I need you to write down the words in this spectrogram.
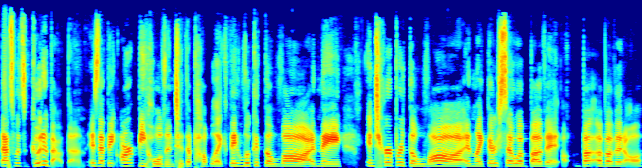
that's what's good about them is that they aren't beholden to the public. They look at the law and they interpret the law and like they're so above it but above it all.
